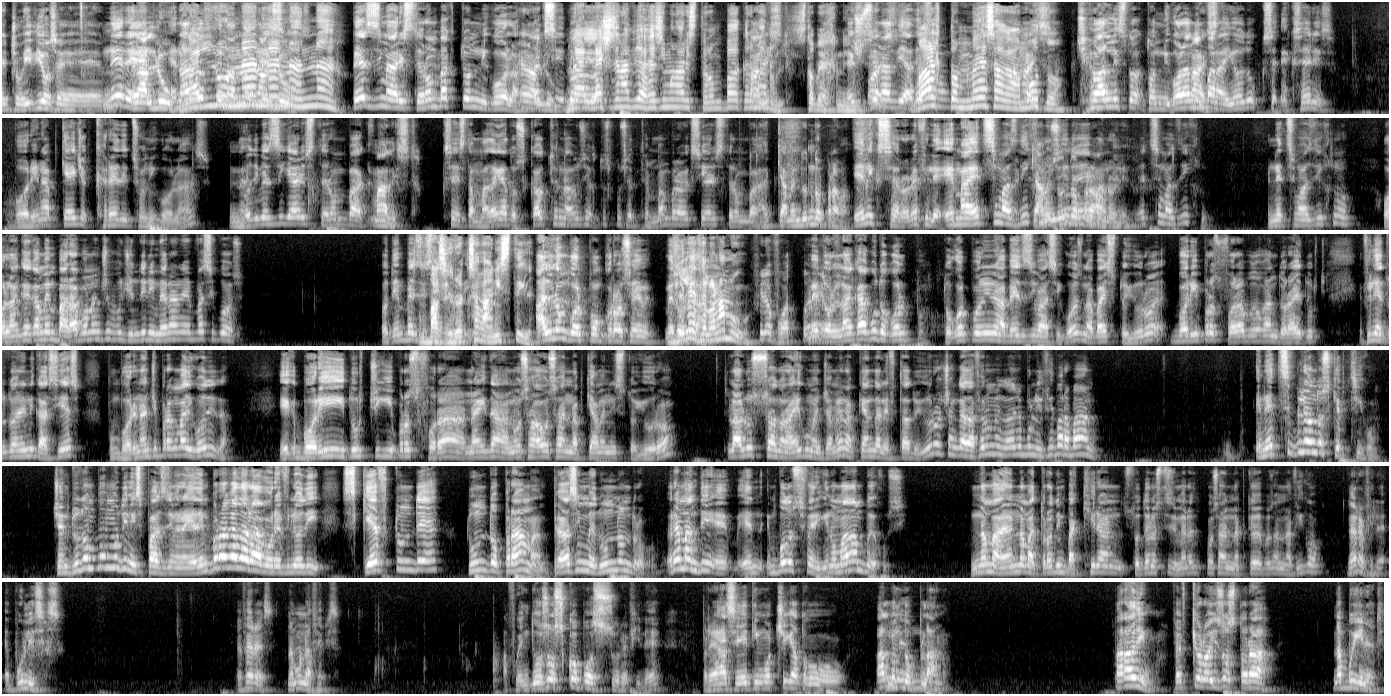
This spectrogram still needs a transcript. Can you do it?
ε, και ο ίδιος ε, Ναι ρε, είναι αλλού. ένα άλλο Αλλού, θέμα ναι, με ναι, αλλού. ναι, ναι. Παίζει με αριστερόν μπακ τον Νικόλα. Ένα εντάξει, αλλού. το Ναι, οποίο- αλλά έχεις ένα διαθέσιμο αριστερό μπακ ρε Μάλιστα. Μανώλη, στο παιχνίδι. Έχεις ένα διαθέσιμο- Βάλ' το μέσα γαμώτο. Και βάλεις τον, τον Νικόλα τον Μάλιστα. Παναγιώτου, ξε, ε, ξέρεις, μπορεί να πιάει και credit ο Νικόλας, Ναι. ότι παίζει για αριστερόν μπακ. Μάλιστα. Ξέρεις, τα μάτια για το σκάουτερ να δώσει εκτός που σε τερμά μπορεί να παίξει για αριστερόν μπακ. Α, Πιάμε τούτο το πράγμα. Δεν ξέρω ρε φίλε, ε, μα έτσι μας δείχνουν, πιάμε σε, τούτο ρε, πράγμα. Μανώλη. έτσι μας δείχνουν. Είναι έτσι μας δείχνουν. Ο Λάγκα έκαμε παράπονο και που την ημέρα είναι βασικός. Ότι δεν παίζεις στην Βασιρό εθνική. εξαφανίστηκε. Άλλον κόλπο κρόσε με τον Φίλε, Λάγκα. θέλω να μου. Φίλε, ο Φουάτ που Με είναι. τον Λάγκα άκου το κόλπο. Το κόλπο είναι να παίζει βασικός, να πάει στο Euro. Μπορεί η προσφορά που το κάνουν τώρα οι Τούρκοι. Φίλε, τούτο είναι εικασίες που μπορεί να είναι και πραγματικότητα. Ε, Μπορεί η τουρκική προσφορά να ήταν όσα όσα να πιάμε στο Euro. Λαλούς σου να τον αίγουμε για μένα να πιάνε τα λεφτά του Euro και αν καταφέρουμε να πουληθεί παραπάνω. Είναι έτσι πλέον το σκεπτικό. Και εν τούτον που μου την εισπάζει εμένα, γιατί δεν μπορώ να καταλάβω ρε φίλε ότι σκέφτονται τούν το πράγμα, πέρασαν με τούν τον τρόπο. Ρε μαντί, εν ποδοσφαιρική ομάδα που έχουν. Να μα, να μα τρώω την πακύρα στο τέλος της ημέρας πώς αν να πιω, πώς αν να φύγω. Ναι ρε φίλε, επούλησες. Έφερες, να μου να φέρεις. Αφού είναι τόσο σκοπός σου ρε φίλε, πρέπει να είσαι έτοιμος και για το άλλο Ναι, το ναι. πλάνο. Παράδειγμα, φεύγει ο Λοΐζος τώρα, να που γίνεται.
